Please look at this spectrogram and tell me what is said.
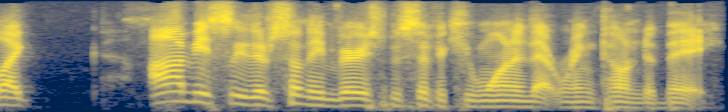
like. Obviously, there's something very specific he wanted that ringtone to be.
